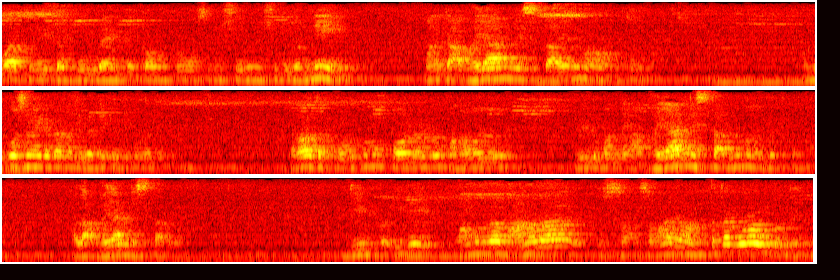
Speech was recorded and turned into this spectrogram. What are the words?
వాటిని డబ్బు బ్యాంక్ అకౌంట్ ఇన్సూరెన్స్ ఇవన్నీ మనకి అభయాన్ని ఇస్తాయని మనం అనుకుంటాం. అందుకోసమే కదా మరి ఇవన్నీ పెట్టుకున్నది. తర్వాత కొడుకులు కోడళ్ళు మనవాళ్ళు వీళ్ళు మనని అభయాన్ని ఇస్తారని మనం పెట్టుకుంటాం. వాళ్ళ అభయాన్ని ఇస్తారు. దీంట్లో ఇది మామూలుగా మానవ స- సమాజం అంతటా కూడా ఉంటుంది.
